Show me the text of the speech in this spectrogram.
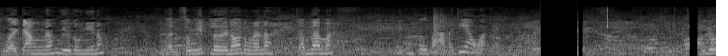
สวยจังนะวิวตรงนี้เนาะเหมือนสวิตเลยเนาะตรงนั้นนะจำได้ไหมที่คุณปูป่าไปเที่ยวอะไปดู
